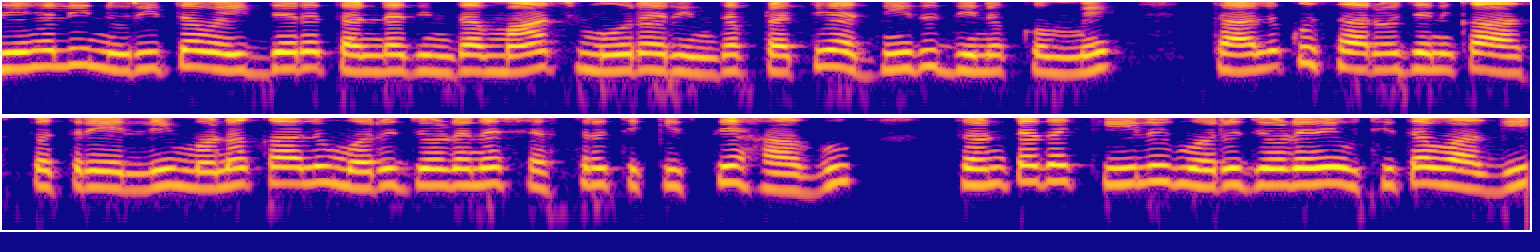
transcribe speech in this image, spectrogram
ದೆಹಲಿ ನುರಿತ ವೈದ್ಯರ ತಂಡದಿಂದ ಮಾರ್ಚ್ ಮೂರರಿಂದ ಪ್ರತಿ ಹದಿನೈದು ದಿನಕ್ಕೊಮ್ಮೆ ತಾಲೂಕು ಸಾರ್ವಜನಿಕ ಆಸ್ಪತ್ರೆಯಲ್ಲಿ ಮೊಣಕಾಲು ಮರುಜೋಡಣಾ ಶಸ್ತ್ರಚಿಕಿತ್ಸೆ ಹಾಗೂ ಸೊಂಟದ ಕೀಲು ಮರುಜೋಡಣೆ ಉಚಿತವಾಗಿ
